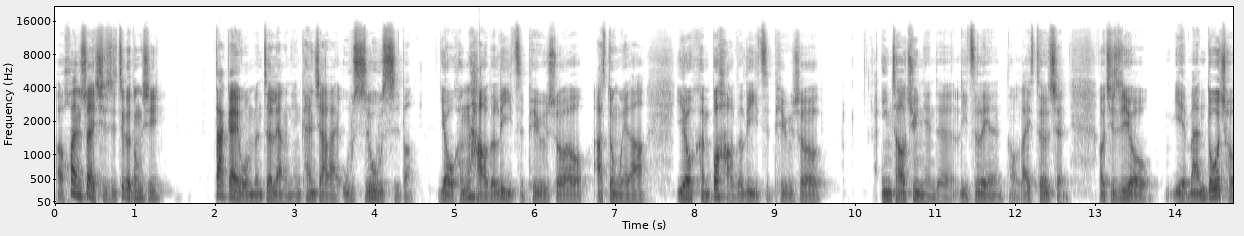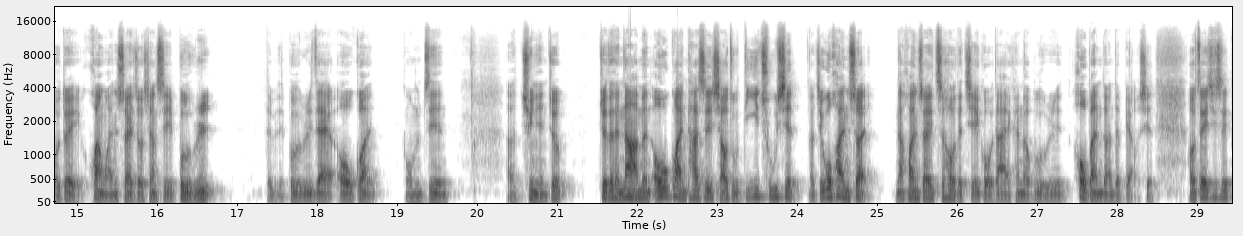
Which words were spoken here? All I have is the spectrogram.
呃，换帅其实这个东西，大概我们这两年看下来五十五十吧，有很好的例子，譬如说阿斯顿维拉，也有很不好的例子，譬如说英超去年的李兹联哦，莱斯特城哦，其实有也蛮多球队换完帅之后，像是布鲁日。对不对？布鲁日在欧冠，我们之前呃去年就觉得很纳闷，欧冠他是小组第一出现啊、结果换帅，那换帅之后的结果，大家也看到布鲁日后半段的表现哦。所以其实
